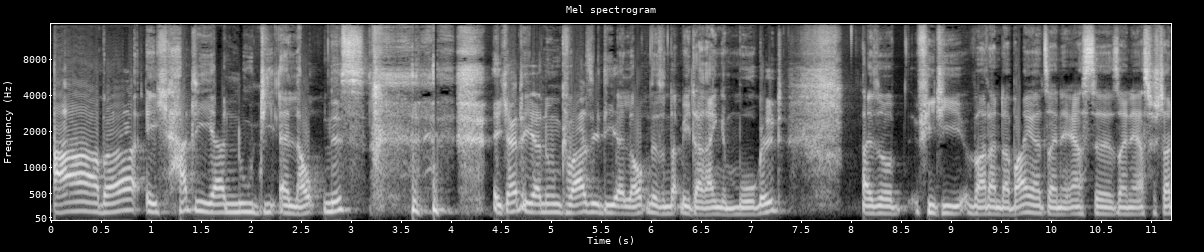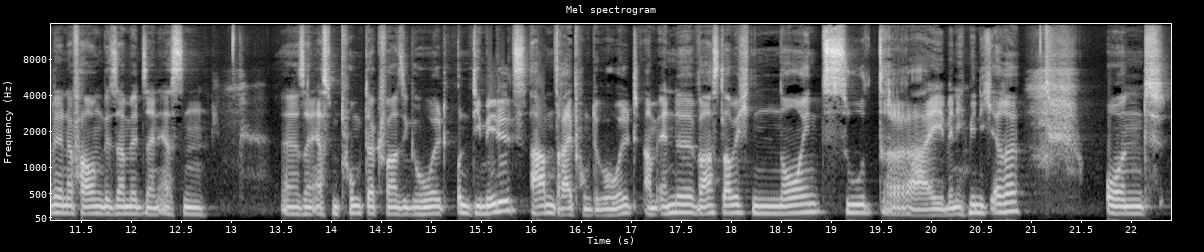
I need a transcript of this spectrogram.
aber ich hatte ja nun die Erlaubnis, ich hatte ja nun quasi die Erlaubnis und habe mich da reingemogelt. Also Fiti war dann dabei, hat seine erste, seine erste Stadionerfahrung gesammelt, seinen ersten, äh, seinen ersten Punkt da quasi geholt. Und die Mädels haben drei Punkte geholt. Am Ende war es, glaube ich, 9 zu 3, wenn ich mich nicht irre. Und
